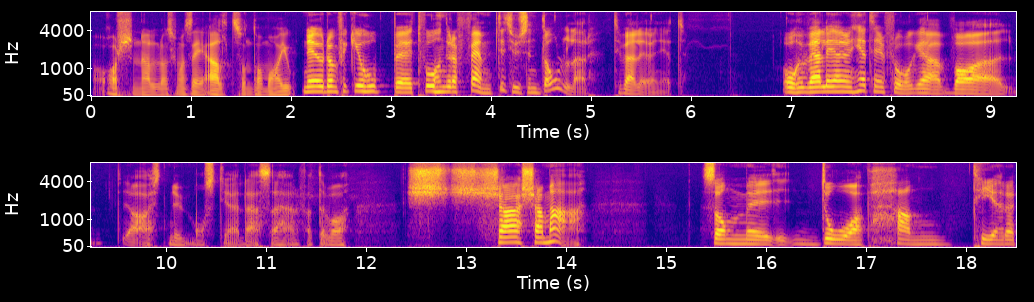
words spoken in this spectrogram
arsenal, vad ska man säga, allt som de har gjort. Nej, och de fick ihop eh, 250 000 dollar till välgörenhet. Och välgörenheten i fråga var... Ja, nu måste jag läsa här för att det var... Shashama. Som eh, då hanterar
